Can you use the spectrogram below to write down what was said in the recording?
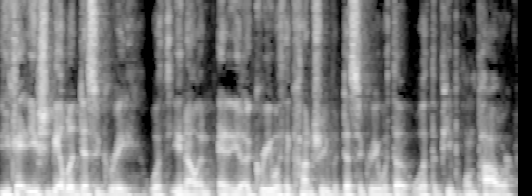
you can you should be able to disagree with you know and, and agree with a country, but disagree with the with the people in power.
